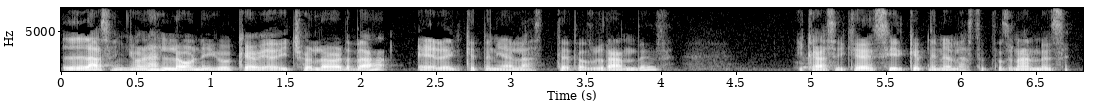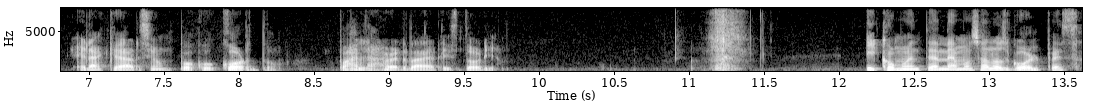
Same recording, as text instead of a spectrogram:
la señora lo único que había dicho la verdad era que tenía las tetas grandes y casi que decir que tenía las tetas grandes era quedarse un poco corto para la verdadera historia. Y como entendemos a los golpes,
